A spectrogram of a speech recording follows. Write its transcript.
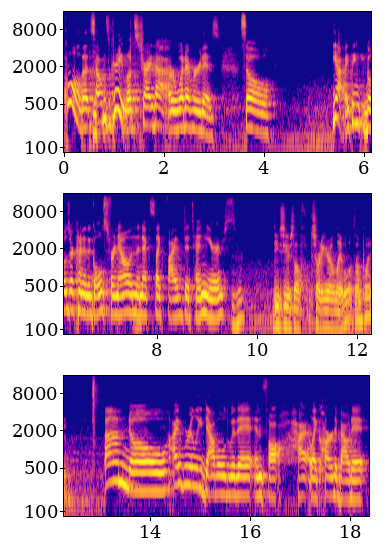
cool that sounds great let's try that or whatever it is so yeah I think those are kind of the goals for now in the next like 5 to 10 years mm-hmm. Do you see yourself starting your own label at some point? Um, no, I've really dabbled with it and thought hi- like hard about it.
